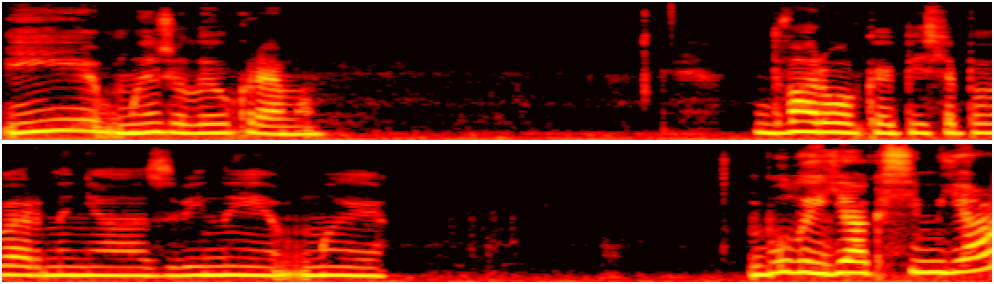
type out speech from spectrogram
і ми жили окремо. Два роки після повернення з війни ми були як сім'я,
